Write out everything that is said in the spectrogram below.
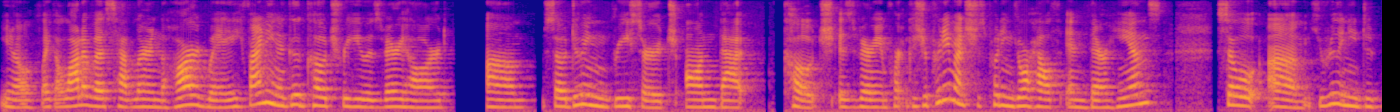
you know, like a lot of us have learned the hard way. Finding a good coach for you is very hard. Um, so doing research on that coach is very important because you're pretty much just putting your health in their hands. So um, you really need to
